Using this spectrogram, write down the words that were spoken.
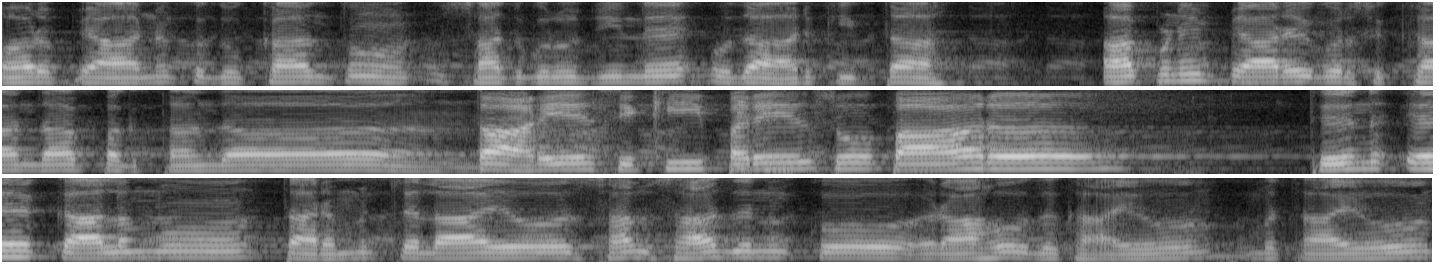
ਔਰ ਭਿਆਨਕ ਦੁੱਖਾਂ ਤੋਂ ਸਤਿਗੁਰੂ ਜੀ ਨੇ ਉਧਾਰ ਕੀਤਾ ਆਪਣੇ ਪਿਆਰੇ ਗੁਰਸਿੱਖਾਂ ਦਾ ਭਗਤਾਂ ਦਾ। ਧਾਰੇ ਸਿੱਖੀ ਪਰੇ ਸੋ ਪਾਰ। ਤਿਨ ਇਹ ਕਾਲਮੋ ਧਰਮ ਚਲਾਇਓ, ਸਭ ਸਾਧਨ ਕੋ ਰਾਹੋ ਦਿਖਾਇਓ, ਬਤਾਇਓ।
